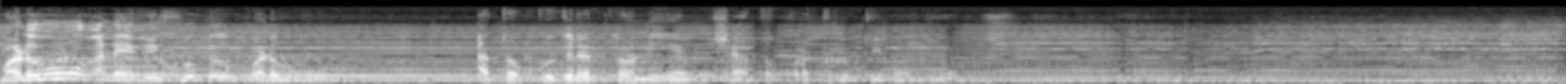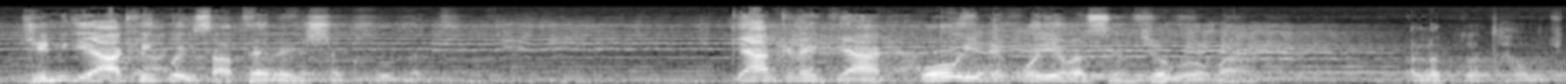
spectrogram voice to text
મળવું અને વિખૂટું પડવું, આ તો કુદરતનો નિયમ છે, આ તો પ્રકૃતિનો નિયમ છે. જિંદગી આખી કોઈ સાથે રહી શકતું નથી. ક્યાંક ને ક્યાંક કોઈ ને કોઈ એવા સંજોગોમાં અલગ તો થવું જ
